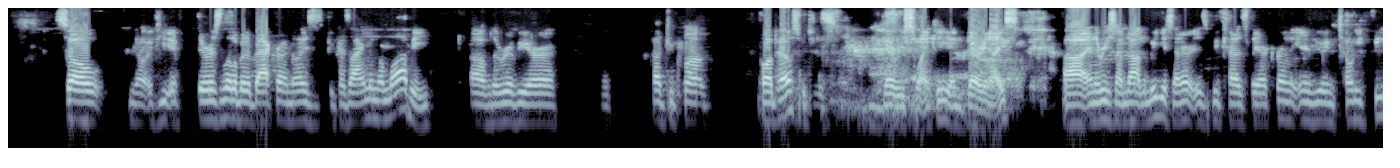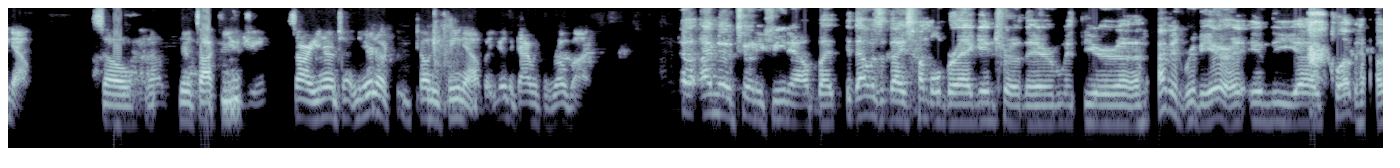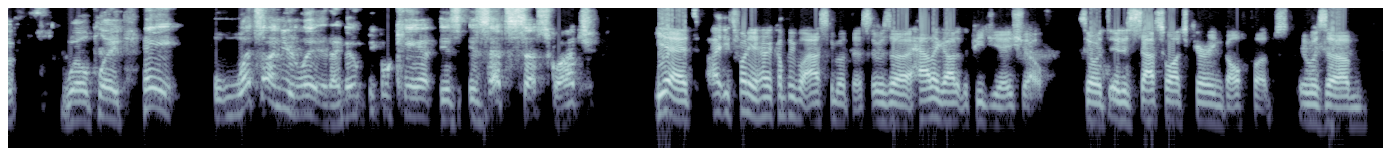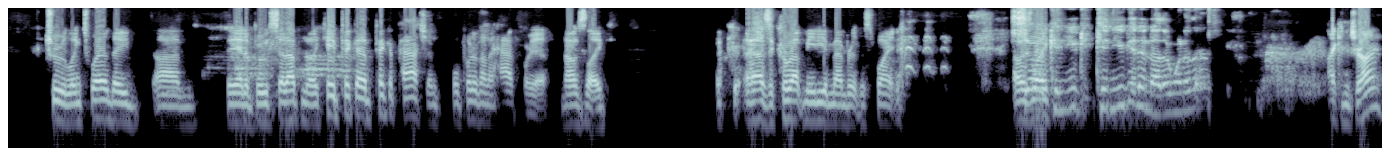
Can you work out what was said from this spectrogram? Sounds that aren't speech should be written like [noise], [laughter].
So you know, if you if there is a little bit of background noise, it's because I'm in the lobby of the Riviera Country Club clubhouse, which is very swanky and very nice. Uh, and the reason I'm not in the media center is because they are currently interviewing Tony Finau. So I'm going to talk to you, Gene. Sorry, you know you're no Tony Finau, but you're the guy with the robot. No, I'm no Tony Finau, but that was a nice humble brag intro there with your. Uh, I'm in Riviera in the uh, clubhouse. Well played. Hey, what's on your lid? I know people can't. Is is that Sasquatch? Yeah, it's it's funny. I had a couple people ask about this. It was a hat I got at the PGA show. So it, it is Sasquatch carrying golf clubs. It was um, True Linkswear. They um, they had a booth set up and they're like, "Hey, pick a pick a patch and we'll put it on a hat for you." And I was like, as a corrupt media member at this point, [laughs] I was so like, "Can you can you get another one of those?" I can try.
